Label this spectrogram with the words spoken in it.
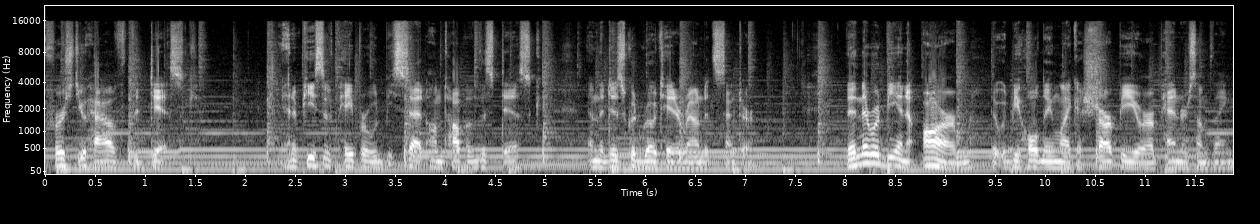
First you have the disk, and a piece of paper would be set on top of this disk, and the disk would rotate around its center. Then there would be an arm that would be holding like a sharpie or a pen or something,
